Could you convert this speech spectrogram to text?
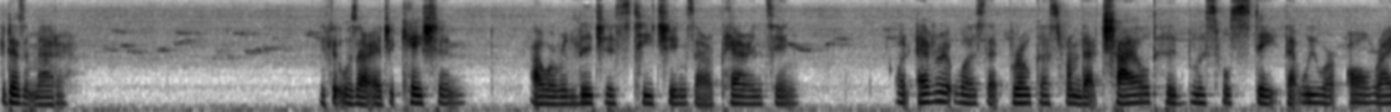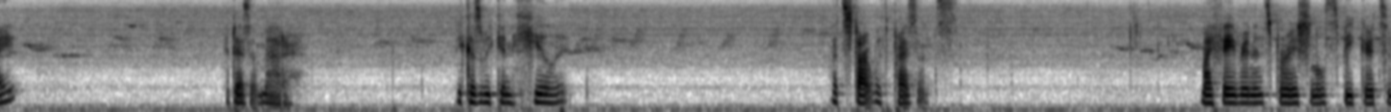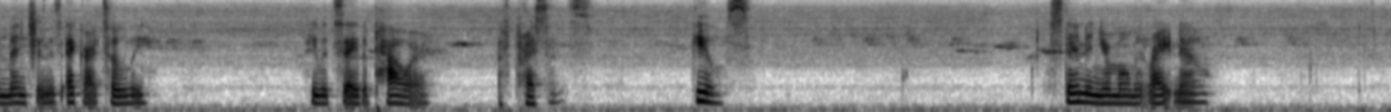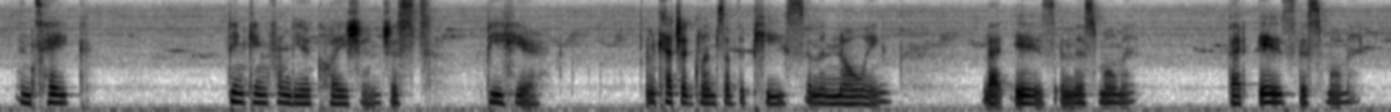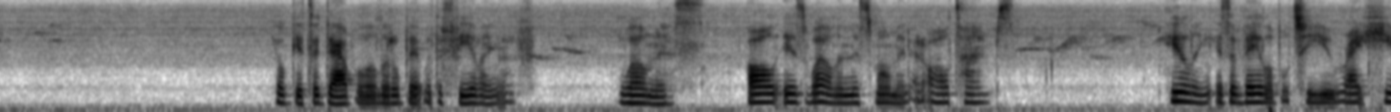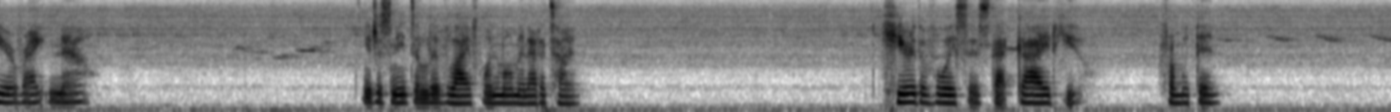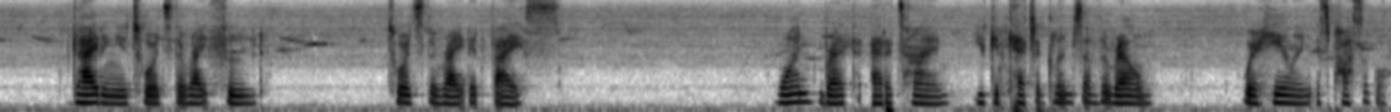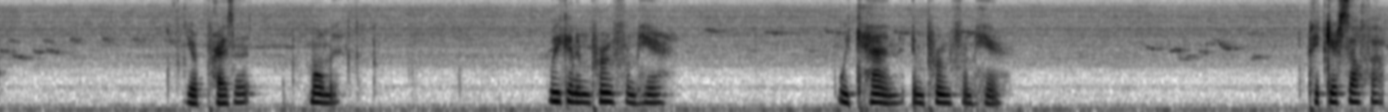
It doesn't matter if it was our education, our religious teachings, our parenting, whatever it was that broke us from that childhood blissful state that we were all right, it doesn't matter because we can heal it. Let's start with presence. My favorite inspirational speaker to mention is Eckhart Tolle. He would say the power of presence heals. Stand in your moment right now and take thinking from the equation. Just be here and catch a glimpse of the peace and the knowing that is in this moment, that is this moment. You'll get to dabble a little bit with the feeling of wellness all is well in this moment at all times. Healing is available to you right here, right now. You just need to live life one moment at a time. Hear the voices that guide you from within, guiding you towards the right food, towards the right advice. One breath at a time, you can catch a glimpse of the realm where healing is possible. Your present moment. We can improve from here. We can improve from here. Pick yourself up.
